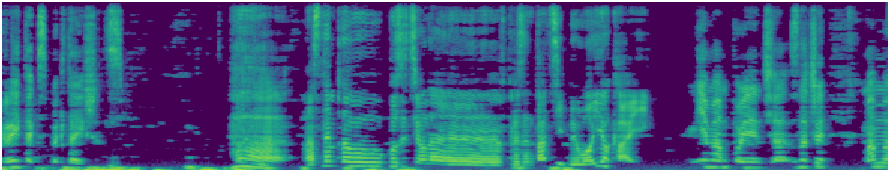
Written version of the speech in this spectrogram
Great Expectations. Ha, Następną pozycją na, w prezentacji było Yokai. Nie mam pojęcia. Znaczy, mam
